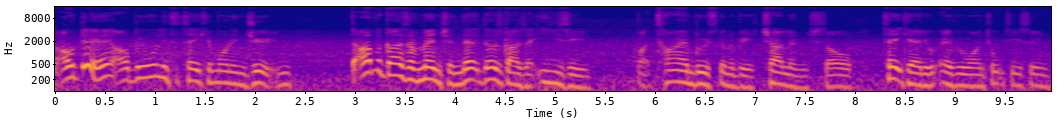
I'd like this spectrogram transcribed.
I'll do it. I'll be willing to take him on in June. The other guys I've mentioned, those guys are easy. But Tyron Booth's going to be a challenge. So take care, everyone. Talk to you soon.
